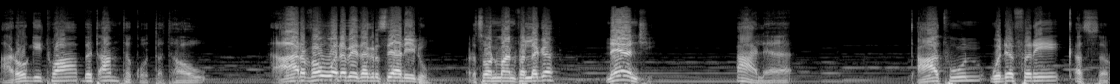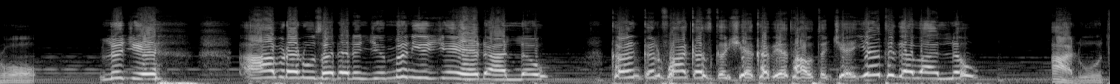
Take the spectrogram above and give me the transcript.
አሮጊቷ በጣም ተቆጥተው። አርፈው ወደ ቤተ ክርስቲያን ሄዱ። እርሶን ማን ፈለገ? ነይ አንቺ አለ ጣቱን ወደ ፍሬ ቀስሮ። ልጄ አብረን ውሰደን እንጂ ምን ይዤ እሄዳለሁ? ከእንቅልፏ ቀስቅሼ ከቤት አውጥቼ የት እገባለሁ? አሉት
